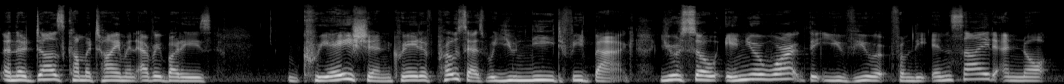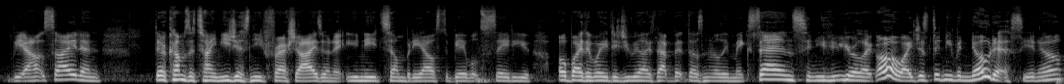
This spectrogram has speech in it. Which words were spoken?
And there does come a time in everybody's creation, creative process where you need feedback. You're so in your work that you view it from the inside and not the outside. And there comes a time you just need fresh eyes on it. You need somebody else to be able to say to you, "Oh, by the way, did you realize that bit doesn't really make sense?" And you, are like, "Oh, I just didn't even notice," you know.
